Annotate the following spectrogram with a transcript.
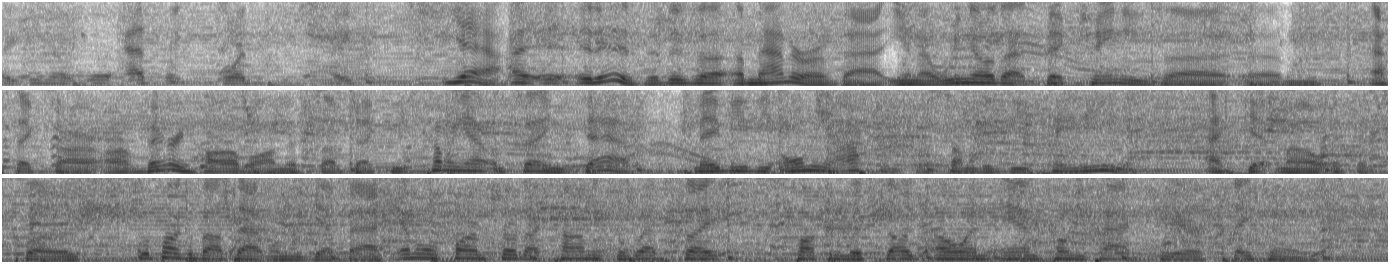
uh, you know your ethics for the situation Yeah, it, it is. It is a, a matter of that. You know, we know that Dick Cheney's uh, um, ethics are, are very horrible on this subject. He's coming out and saying death may be the only option for some of the detainees at Gitmo if it's closed. We'll talk about that when we get back. AnimalFarmShow.com is the website. Talking with Doug Owen and Tony Pax here. Stay tuned.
